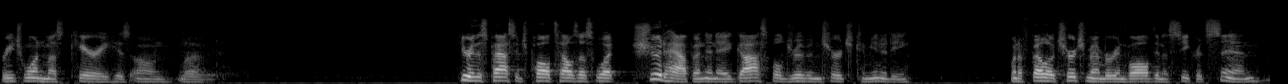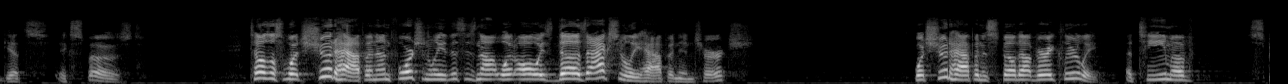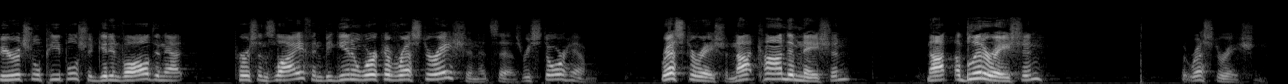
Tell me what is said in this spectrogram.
For each one must carry his own load. Here in this passage, Paul tells us what should happen in a gospel driven church community when a fellow church member involved in a secret sin gets exposed tells us what should happen. Unfortunately, this is not what always does actually happen in church. What should happen is spelled out very clearly. A team of spiritual people should get involved in that person's life and begin a work of restoration, it says. Restore him. Restoration, not condemnation, not obliteration, but restoration.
